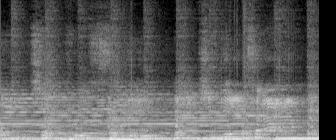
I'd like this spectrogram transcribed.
such a pussy you get tired.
